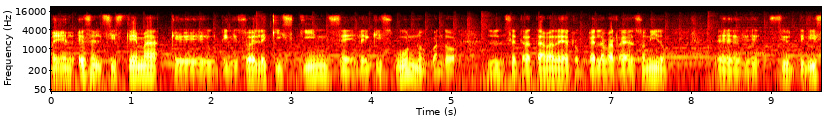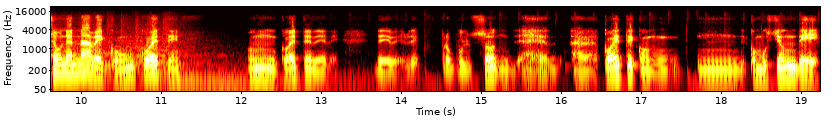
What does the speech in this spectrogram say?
es el sistema que utilizó el X15, el X1, cuando se trataba de romper la barrera del sonido. Eh, se utiliza una nave con un cohete, un cohete de, de, propulsión, eh, cohete con mm, combustión de,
